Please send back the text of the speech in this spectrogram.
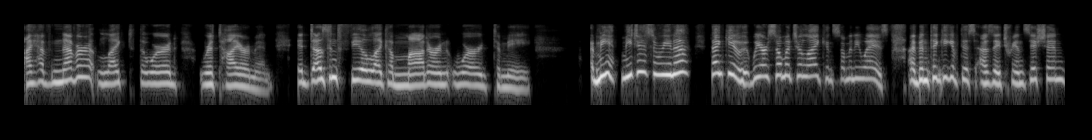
I have never liked the word retirement. It doesn't feel like a modern word to me. Me, me too, Serena. Thank you. We are so much alike in so many ways. I've been thinking of this as a transition,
